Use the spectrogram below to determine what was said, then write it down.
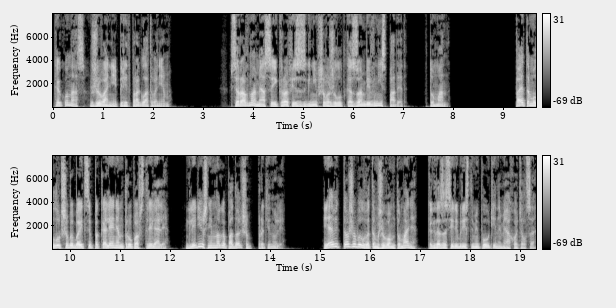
Как у нас, жевание перед проглатыванием. Все равно мясо и кровь из сгнившего желудка зомби вниз падает, в туман. Поэтому лучше бы бойцы по коленям трупов стреляли. Глядишь, немного подольше протянули. Я ведь тоже был в этом живом тумане, когда за серебристыми паутинами охотился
